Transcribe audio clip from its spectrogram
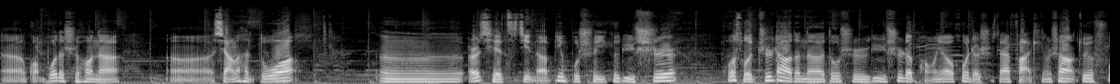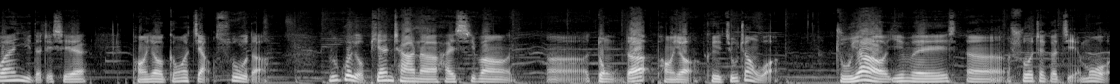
呃广播的时候呢，呃想了很多，嗯，而且自己呢并不是一个律师，我所知道的呢都是律师的朋友或者是在法庭上做翻译的这些朋友跟我讲述的。如果有偏差呢，还希望呃懂的朋友可以纠正我。主要因为呃说这个节目，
